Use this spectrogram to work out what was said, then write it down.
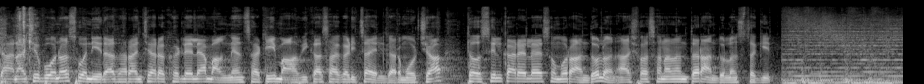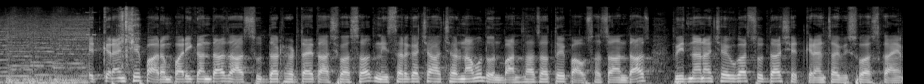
धानाचे बोनस व निराधारांच्या रखडलेल्या मागण्यांसाठी महाविकास आघाडीचा एल्गार मोर्चा तहसील कार्यालयासमोर आंदोलन आश्वासनानंतर आंदोलन स्थगित. शेतकऱ्यांचे पारंपरिक अंदाज आज सुद्धा ठरतायत आश्वासक. निसर्गाच्या आचरणामधून बांधला जातोय पावसाचा अंदाज. विज्ञानाच्या युगात सुद्धा शेतकऱ्यांचा विश्वास कायम.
